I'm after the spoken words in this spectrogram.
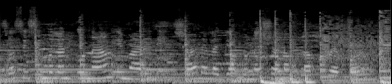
So, sisimulan ko na i-marinate siya. Lalagyan ko na siya ng black pepper.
